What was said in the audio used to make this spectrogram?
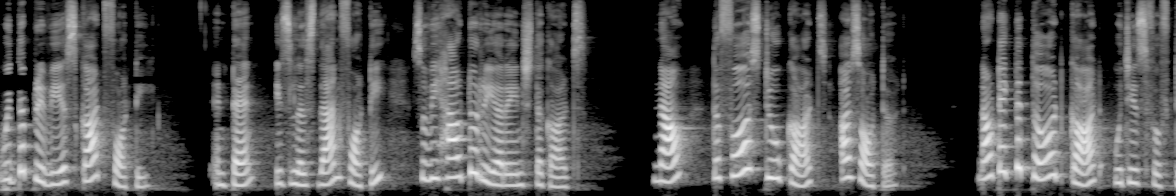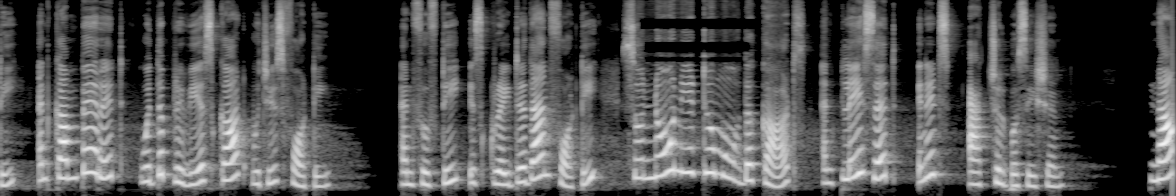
with the previous card 40. And 10 is less than 40 so we have to rearrange the cards. Now the first two cards are sorted. Now take the third card which is 50 and compare it with the previous card which is 40. And 50 is greater than 40 so no need to move the cards and place it in its actual position. Now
